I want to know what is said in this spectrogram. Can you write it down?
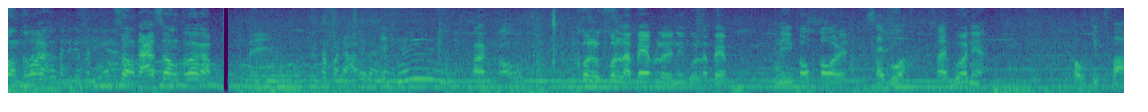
ำทำได้ที่ส่งตัวส่งได้ส่งตัวกับนี่ธรรมดาได้เลยปลาเขาคนคนละแบบเลยนี่คนละแบบนี่ก็ก็เลยใส่บัวสายบัวเนี่ยเขาติดฝา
